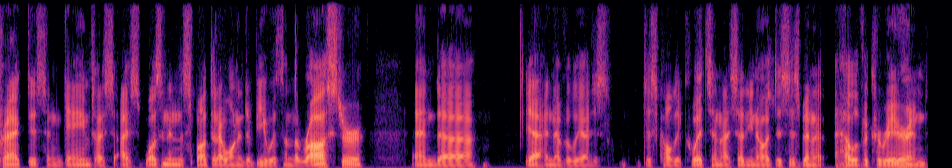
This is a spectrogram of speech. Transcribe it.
practice and games. I, I wasn't in the spot that I wanted to be with on the roster, and uh, yeah, inevitably I just just called it quits, and I said, you know what, this has been a hell of a career, and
